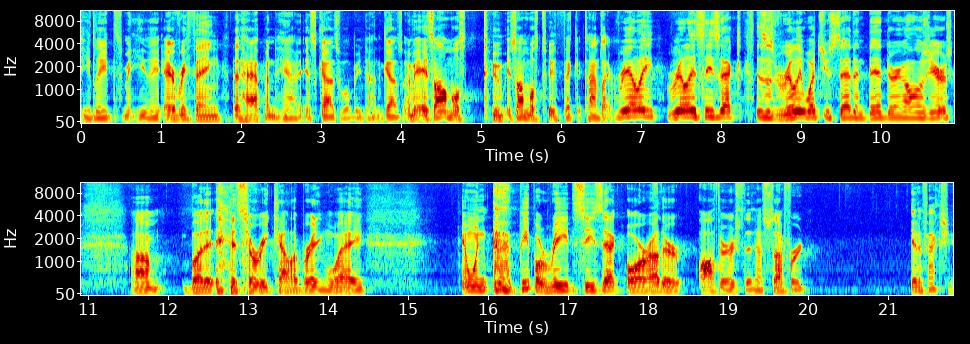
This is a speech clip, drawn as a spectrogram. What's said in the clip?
He leads me. He lead, everything that happened to him is God's will be done. God's. I mean, it's almost too. It's almost too thick at times. Like, really, really, Ciszek, this is really what you said and did during all those years. Um, but it, it's a recalibrating way and when people read Ciszek or other authors that have suffered, it affects you.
